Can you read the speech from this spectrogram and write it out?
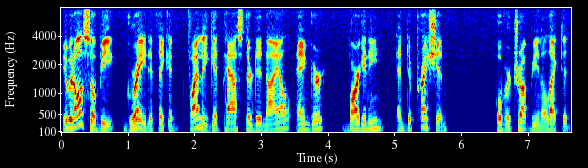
It would also be great if they could finally get past their denial, anger, bargaining, and depression over Trump being elected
